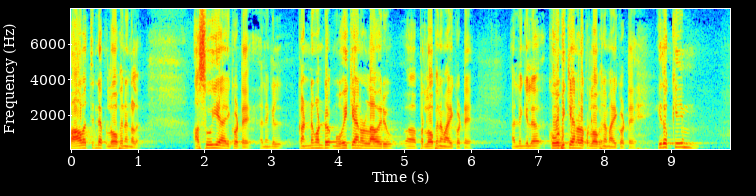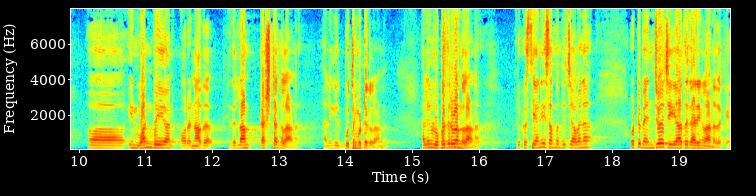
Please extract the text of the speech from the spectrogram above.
പാവത്തിന്റെ പ്രലോഭനങ്ങൾ അസൂയ ആയിക്കോട്ടെ അല്ലെങ്കിൽ കണ്ണുകൊണ്ട് മോഹിക്കാനുള്ള ഒരു പ്രലോഭനമായിക്കോട്ടെ അല്ലെങ്കിൽ കോപിക്കാനുള്ള പ്രലോഭനമായിക്കോട്ടെ ഇതൊക്കെയും in one way or another ഇതെല്ലാം കഷ്ടങ്ങളാണ് അല്ലെങ്കിൽ ബുദ്ധിമുട്ടുകളാണ് അല്ലെങ്കിൽ ഉപദ്രവങ്ങളാണ്. ഒരു ക്രിസ്ത്യാനിയെ സംബന്ധിച്ച് അവന് ഒട്ടും എൻജോയ് ചെയ്യാത്ത കാര്യങ്ങളാണ് ഇതൊക്കെ.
